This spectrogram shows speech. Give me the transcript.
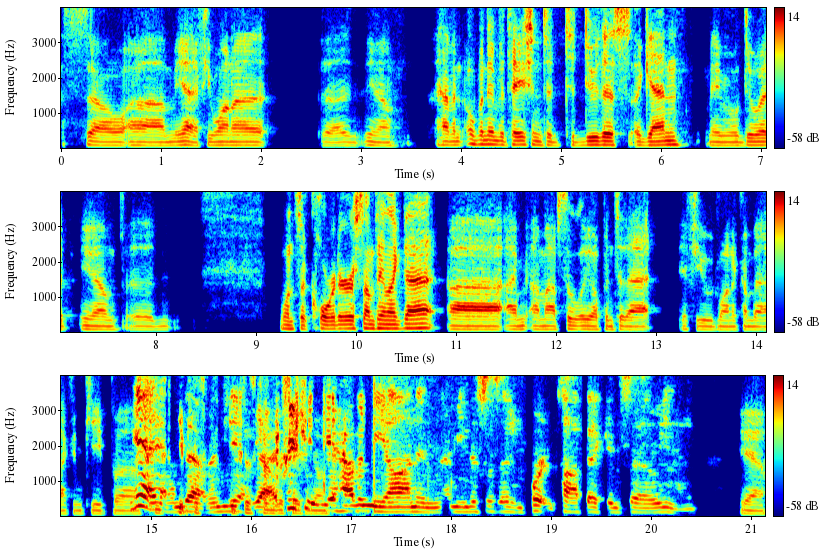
So um, yeah, if you want to, uh, you know, have an open invitation to to do this again, maybe we'll do it. You know. Uh, once a quarter or something like that uh i'm i'm absolutely open to that if you would want to come back and keep uh yeah, yeah, keep this, keep yeah, yeah. I appreciate going. you having me on, and I mean, this is an important topic, and so you know, yeah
